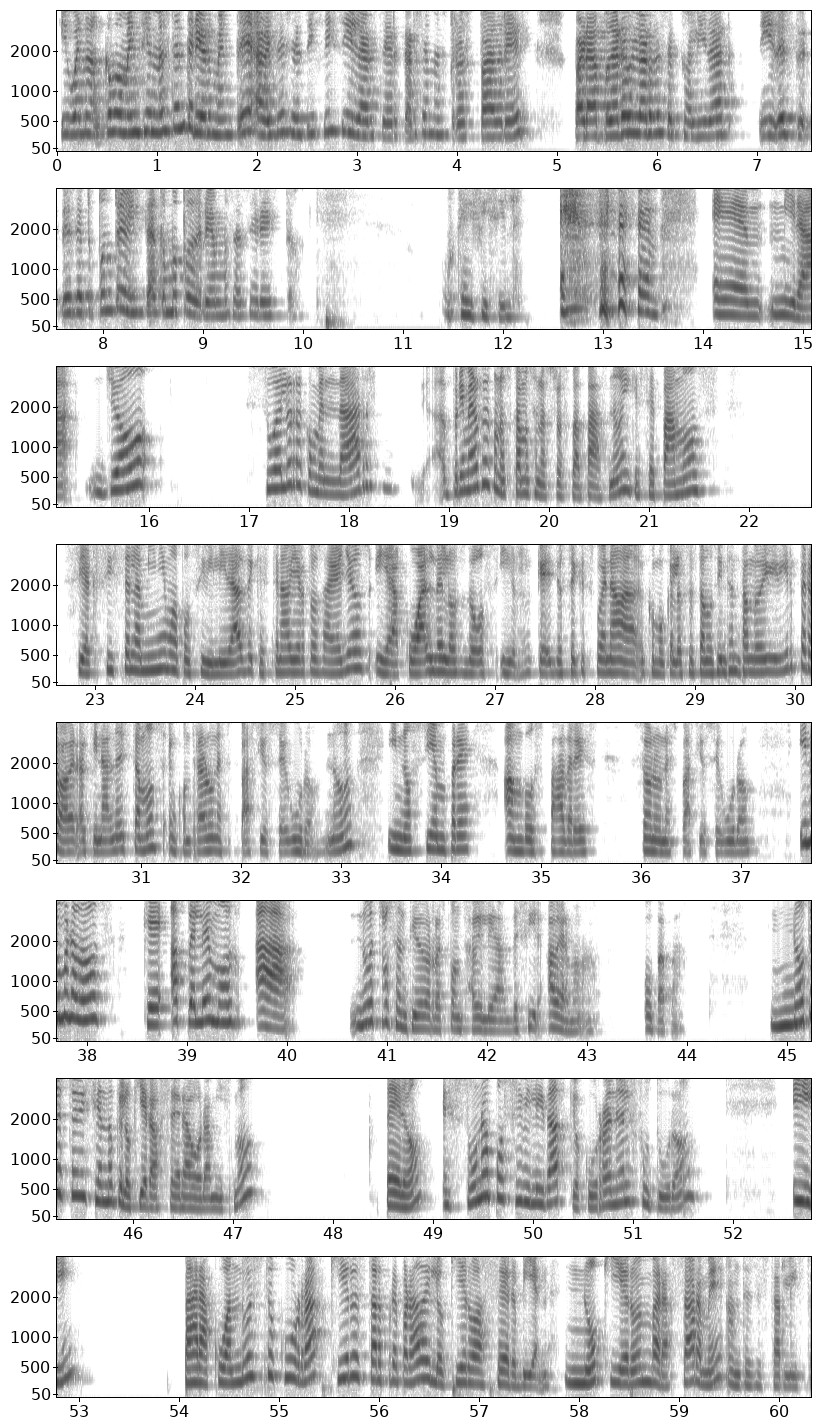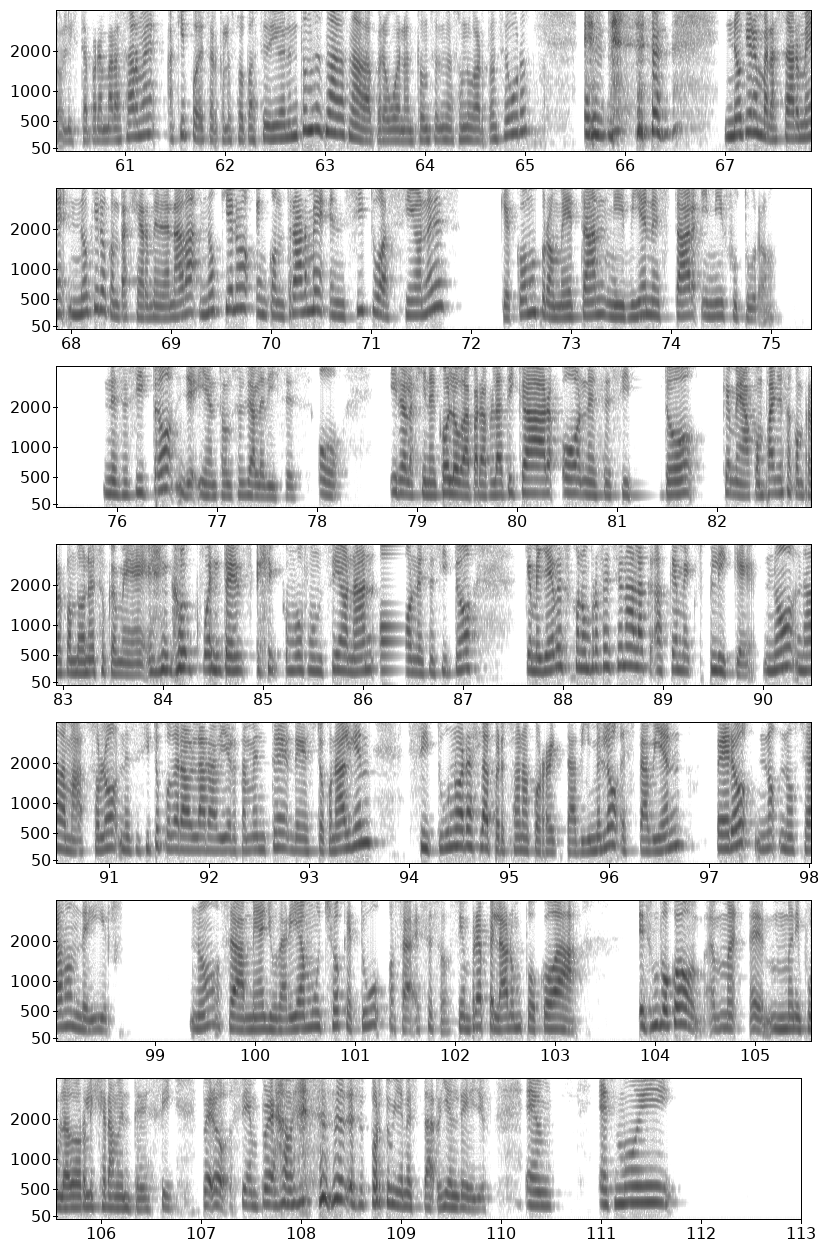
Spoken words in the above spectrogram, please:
Y bueno, como mencionaste anteriormente, a veces es difícil acercarse a nuestros padres para poder hablar de sexualidad. Y desde, tu punto de vista, ¿cómo podríamos hacer esto? Qué difícil. Em, mira, yo suelo recomendar, primero que conozcamos a nuestros papás, ¿no? Y que sepamos si existe la mínima posibilidad de que estén abiertos a ellos y a cuál de los dos ir, que yo sé que suena como que los estamos intentando dividir, pero a ver, al final necesitamos encontrar un espacio seguro, ¿no? Y no siempre ambos padres son un espacio seguro. Y número dos, que apelemos a nuestro sentido de responsabilidad, decir, a ver, mamá o papá, no te estoy diciendo que lo quiera hacer ahora mismo, pero es una posibilidad que ocurra en el futuro y para cuando esto ocurra, quiero estar preparada y lo quiero hacer bien. No quiero embarazarme antes de estar listo, lista para embarazarme. Aquí puede ser que los papás te digan, entonces no hagas nada, pero bueno, entonces no es un lugar tan seguro. Este, no quiero embarazarme, no quiero contagiarme de nada, no quiero encontrarme en situaciones que comprometan mi bienestar y mi futuro. Necesito, y entonces ya le dices, o ir a la ginecóloga para platicar, o necesito que me acompañes a comprar condones o que me cuentes cómo funcionan o necesito que me lleves con un profesional a, que me explique. No, nada más, solo necesito poder hablar abiertamente de esto con alguien. Si tú no eres la persona correcta, dímelo, está bien, pero no, no sé a dónde ir, ¿no? O sea, me ayudaría mucho que tú, o sea, es eso, siempre apelar un poco a... Es un poco eh, manipulador ligeramente, sí, pero siempre a veces es por tu bienestar y el de ellos. Em, es muy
